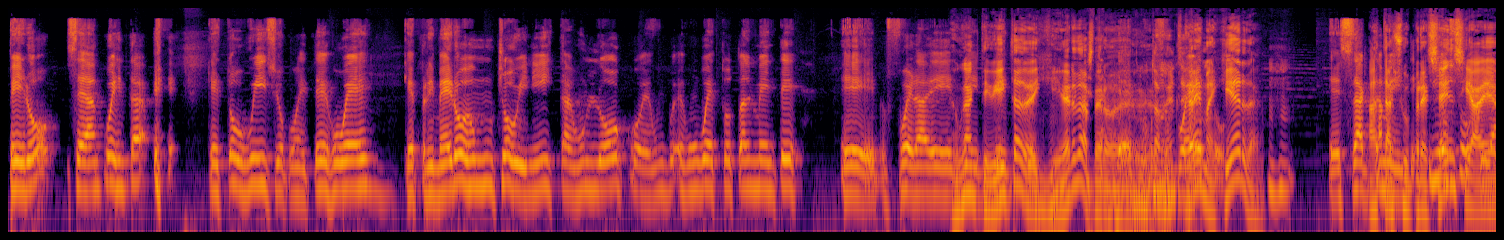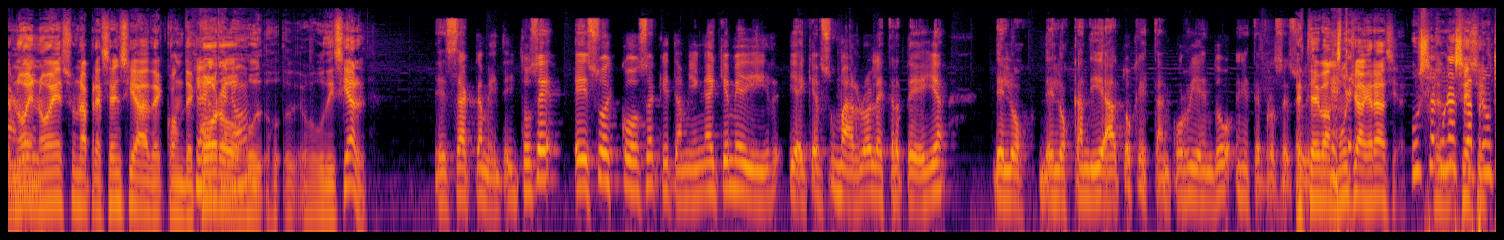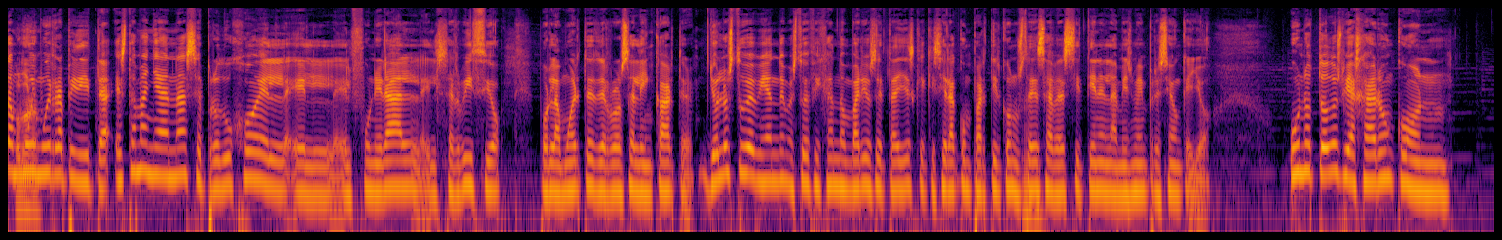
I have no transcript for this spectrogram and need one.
Pero se dan cuenta que estos juicios con este juez, que primero es un chauvinista, es un loco, es un, juez totalmente eh, fuera de... Es un activista de, izquierda, pero de, extrema izquierda. Exactamente. Hasta su presencia no, no, es una presencia de, con decoro judicial. Exactamente. Entonces, eso es cosa que también hay que medir y hay que sumarlo a la estrategia de los, de los candidatos que están corriendo en este proceso. Esteban, este, muchas gracias. una sola pregunta muy, muy rapidita. Esta mañana se produjo el, el, funeral, el servicio por la muerte de Rosalind Carter. Yo lo estuve viendo y me estuve fijando en varios detalles que quisiera compartir con ustedes a ver si tienen la misma impresión que yo. Uno, todos viajaron con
